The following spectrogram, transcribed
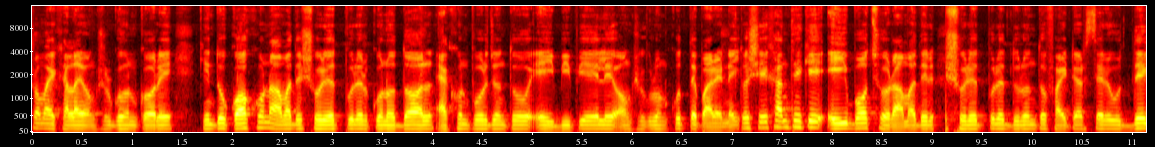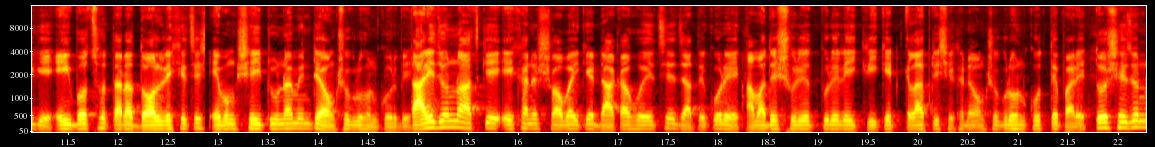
সময় খেলায় অংশগ্রহণ করে, কিন্তু কখনো আমাদের শরীয়তপুরের কোনো দল এখন পর্যন্ত এই বিপিএল এ অংশগ্রহণ করতে পারে নাই। তো সেখান থেকে এই বছর আমাদের শরীয়তপুরের দুরন্ত ফাইটার্সের উদ্যোগে এই বছর তারা দল রেখেছে এবং সেই টুর্নামেন্টে অংশগ্রহণ করবে। তারই জন্য আজকে এখানে সবাইকে ডাকা হয়েছে যাতে করে আমাদের শরীয়তপুরের এই ক্রিকেট ক্লাবটি সেখানে অংশগ্রহণ করতে পারে। তো সেজন্য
